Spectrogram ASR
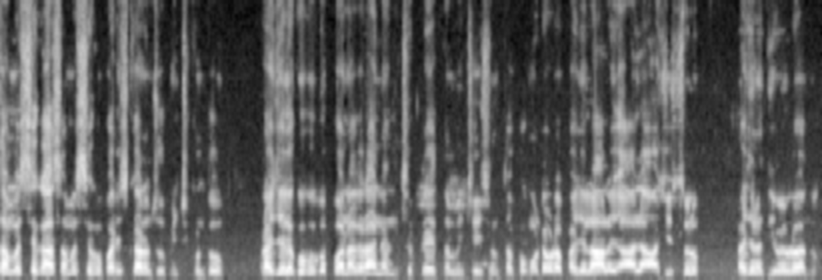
సమస్యకు ఆ సమస్యకు పరిష్కారం చూపించుకుంటూ ప్రజలకు ఒక గొప్ప నగరాన్ని అందించే ప్రయత్నం మేము చేసాం తప్పకుండా కూడా ప్రజల ఆశిస్సులు ఆశీస్సులు ప్రజల దీవెనలో అందుకు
